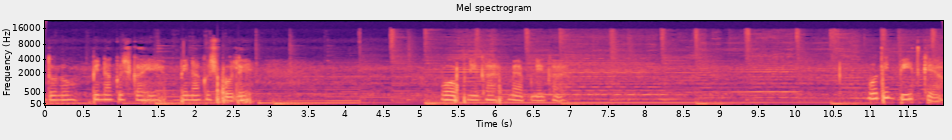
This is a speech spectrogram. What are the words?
दोनों बिना कुछ कहे, बिना कुछ बोले, वो अपने घर, मैं अपने घर। वो दिन बीत गया।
